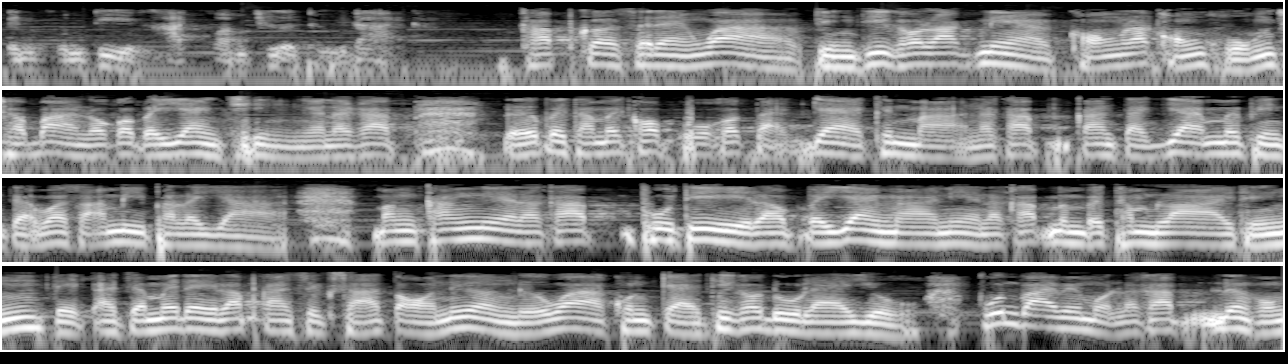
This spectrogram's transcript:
เป็นคนที่ขาดความเชื่อถือได้ครับ ครับก็แสดงว่าสิ่งที่เขารักเนี่ยของรักของหงชาวบ้านเราก็ไปแย่งชิงนะครับ หรือไปทำให้ครอบครัวเขาแตกแยกขึ้นมานะครับ การแตกแยกไม่เพียงแต่ว่าสามีภรรยา บางครั้งเนี่ยนะครับ ผู้ที่เราไปแย่งมาเนี่ยนะครับ มันไปทำลายถึงเด็กอาจจะไม่ได้รับการศึกษาต่อเนื่อง หรือว่าคนแก่ที่เขาดูแลอยู่วุ่นวายไปหมดแล้วครับ เรื่องของ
